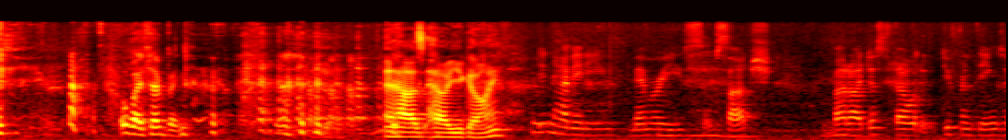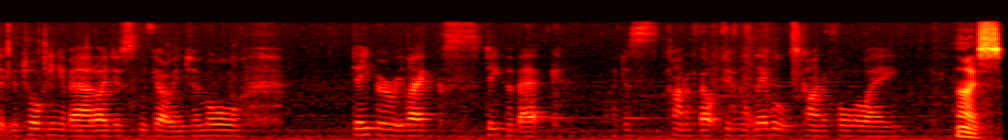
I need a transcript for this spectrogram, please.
always have been. And how's, how are you going? Didn't have any memories of such, but I just felt at different things that you're talking about, I just would go into more deeper relax, deeper back. I just kind of felt different levels kind of fall away. Nice.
